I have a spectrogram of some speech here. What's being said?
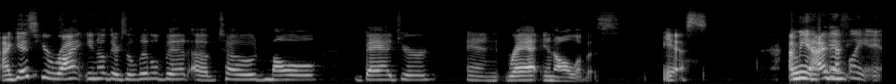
I guess you're right. You know, there's a little bit of toad, mole, badger, and rat in all of us. Yes. I mean, I definitely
